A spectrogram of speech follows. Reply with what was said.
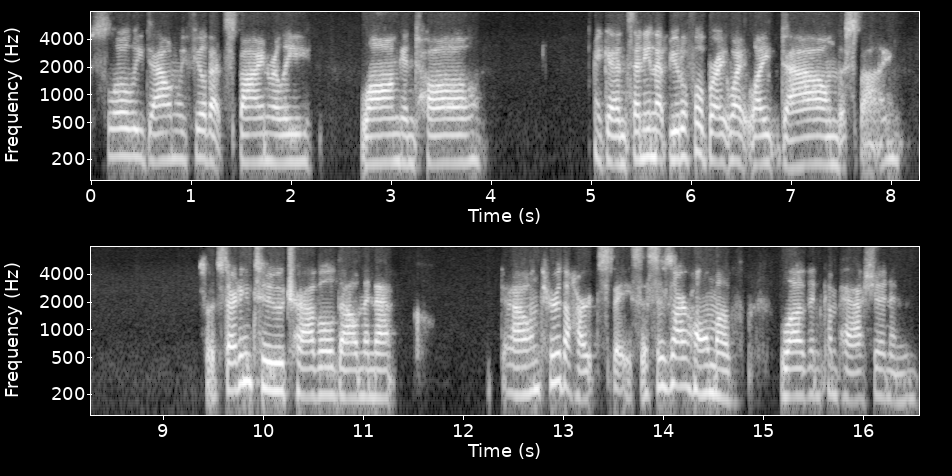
slowly down, we feel that spine really long and tall. Again, sending that beautiful bright white light down the spine. So it's starting to travel down the neck, down through the heart space. This is our home of love and compassion and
